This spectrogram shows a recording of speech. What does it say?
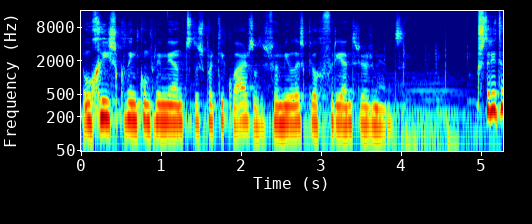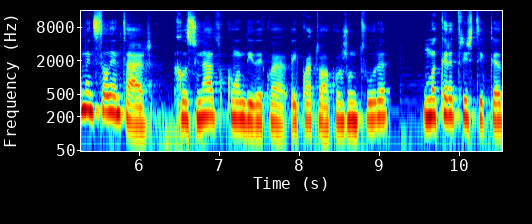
o risco de incumprimento dos particulares ou das famílias que eu referi anteriormente. Gostaria também de salientar relacionado com a medida e com a, e com a atual conjuntura, uma característica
